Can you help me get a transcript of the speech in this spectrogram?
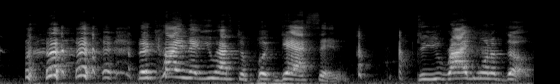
the kind that you have to put gas in. Do you ride one of those?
